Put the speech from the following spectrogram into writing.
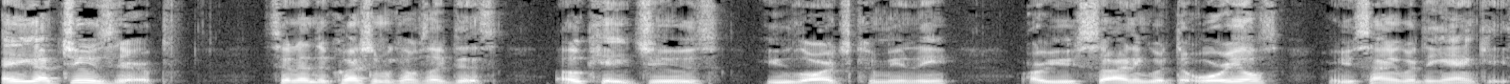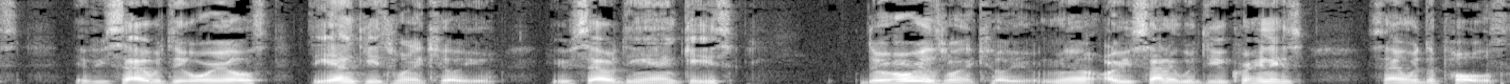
And you got Jews there. So then the question becomes like this. Okay, Jews, you large community, are you siding with the Orioles or are you siding with the Yankees? If you side with the Orioles, the Yankees want to kill you. If you side with the Yankees, the Orioles want to kill you. you know? Are you siding with the Ukrainians? Siding with the Poles.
